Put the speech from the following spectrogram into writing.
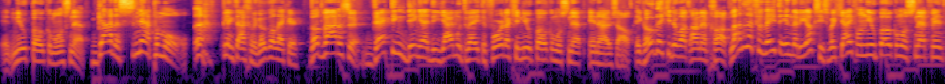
in nieuw Pokémon Snap. Gotta snap em all. Uh, klinkt eigenlijk ook wel lekker. Dat waren ze. 13 dingen die jij moet weten voordat je nieuw Pokémon Snap in huis haalt. Ik hoop dat je er wat aan hebt gehad. Laat het even weten in de reacties wat jij van nieuw Pokémon Snap vindt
